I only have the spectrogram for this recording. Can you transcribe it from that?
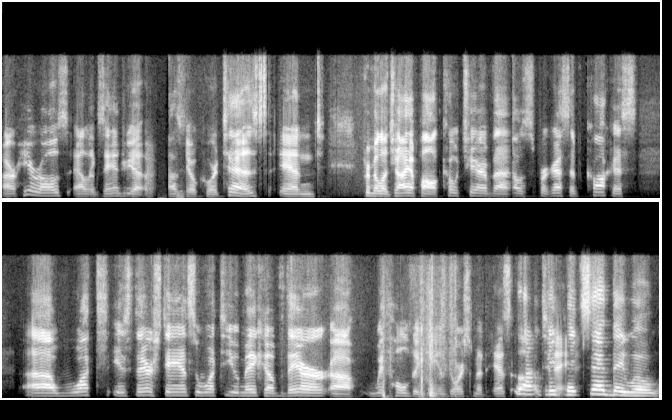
our heroes, Alexandria Ocasio Cortez and Pramila Jayapal, co chair of the House Progressive Caucus. Uh, what is their stance? What do you make of their uh, withholding the endorsement as well? They, have said they will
